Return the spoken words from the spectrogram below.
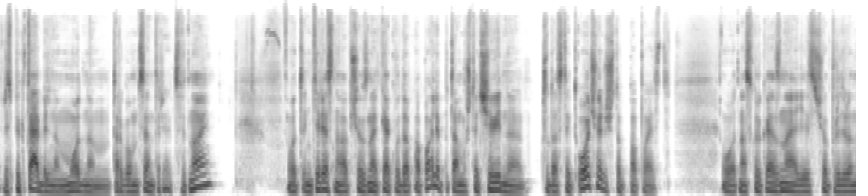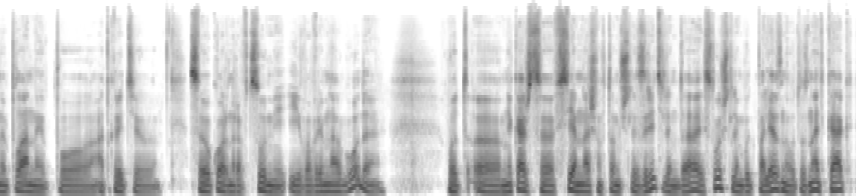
респектабельном, модном торговом центре «Цветной». Вот интересно вообще узнать, как вы туда попали, потому что, очевидно, туда стоит очередь, чтобы попасть. Вот, насколько я знаю, есть еще определенные планы по открытию своего корнера в ЦУМе и во времена года. Вот, э, мне кажется, всем нашим, в том числе зрителям, да, и слушателям будет полезно вот узнать, как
